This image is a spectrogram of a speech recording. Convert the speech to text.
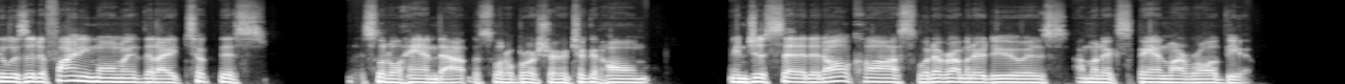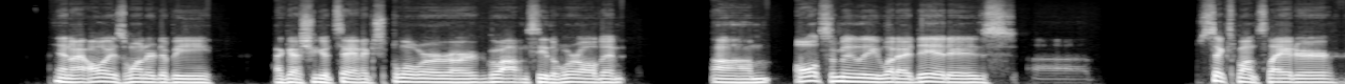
it was a defining moment that I took this this little handout, this little brochure, took it home, and just said, at all costs, whatever I'm going to do is I'm going to expand my worldview. And I always wanted to be, I guess you could say, an explorer or go out and see the world. And um, ultimately, what I did is uh, six months later,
